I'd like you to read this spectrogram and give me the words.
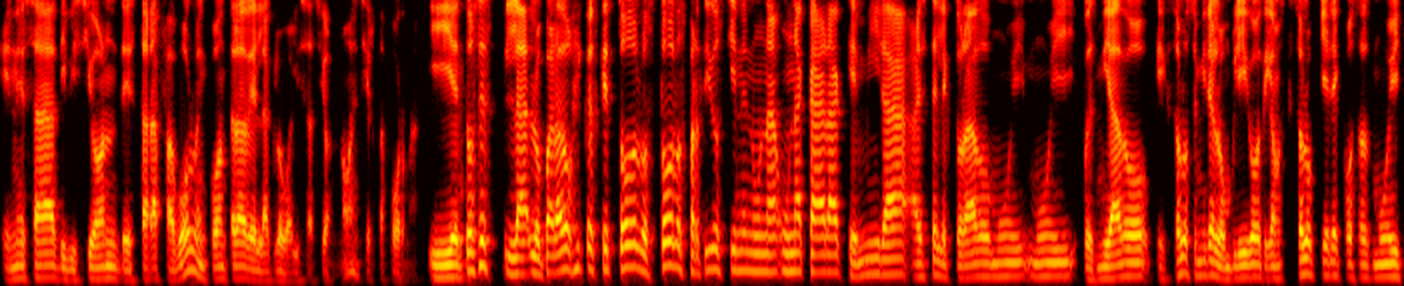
en esa división de estar a favor o en contra de la globalización, ¿no? En cierta forma. Y entonces lo paradójico es que todos los, todos los partidos tienen una, una cara que mira a este electorado muy, muy, pues mirado, que solo se mira el ombligo, digamos que solo quiere cosas muy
